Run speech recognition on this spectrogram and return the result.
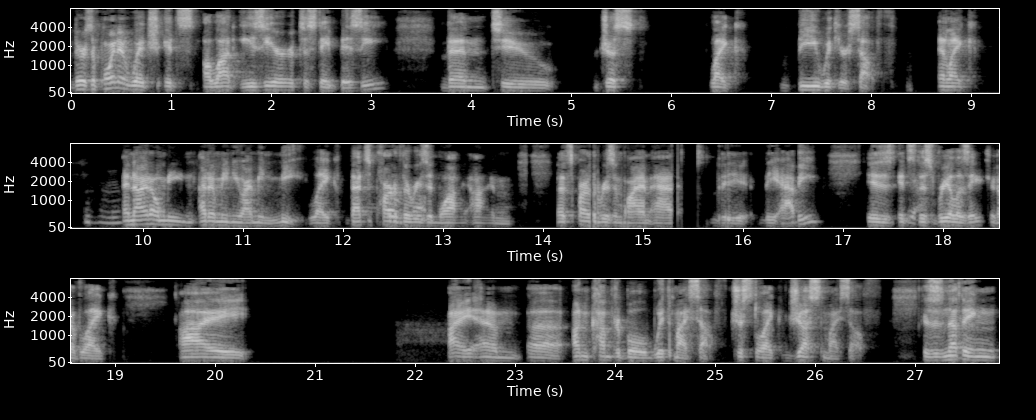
there's a point at which it's a lot easier to stay busy than to just like be with yourself. And like Mhm. and I don't mean I don't mean you, I mean me. Like that's part of the reason why I'm that's part of the reason why I'm at the the Abbey is it's Yeah. this realization of like I I am uh, uncomfortable with myself, just like just myself, because there's nothing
